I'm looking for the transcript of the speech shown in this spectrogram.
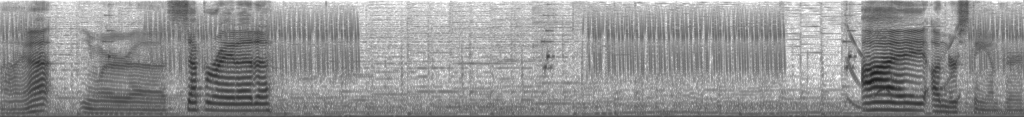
Ah, uh, yeah. You were uh, separated. I understand her.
